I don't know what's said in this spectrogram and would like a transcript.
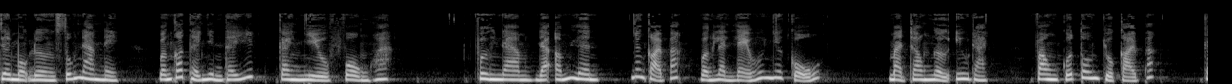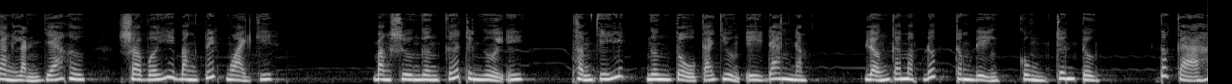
Trên một đường xuống nam này, vẫn có thể nhìn thấy càng nhiều phồn hoa. Phương Nam đã ấm lên, nhưng cõi Bắc vẫn lạnh lẽo như cũ. Mà trong ngự yêu đài, phòng của tôn chủ cõi Bắc càng lạnh giá hơn so với băng tuyết ngoài kia. băng sương ngưng kết trên người y, thậm chí ngưng tụ cả giường y đang nằm, lẫn cả mặt đất trong điện cùng trên tường. Tất cả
